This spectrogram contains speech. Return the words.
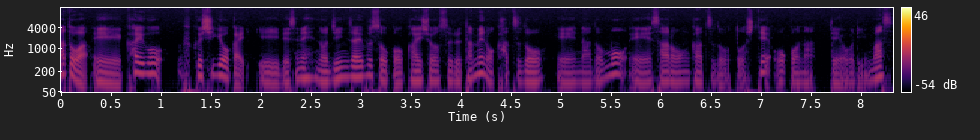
あとは、えー、介護福祉業界ですね、の人材不足を解消するための活動、え、なども、え、サロン活動として行っております。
